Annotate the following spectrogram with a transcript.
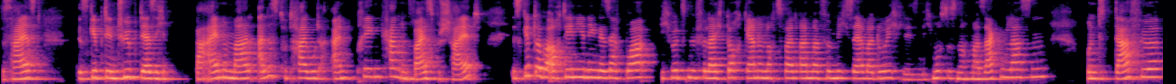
Das heißt, es gibt den Typ, der sich bei einem Mal alles total gut einprägen kann und weiß Bescheid. Es gibt aber auch denjenigen, der sagt, boah, ich würde es mir vielleicht doch gerne noch zwei, dreimal für mich selber durchlesen. Ich muss es nochmal sacken lassen. Und dafür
